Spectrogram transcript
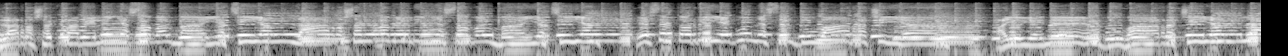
La rosa clavelina zabal maiatzian, la rosa clavelina zabal ez etorri egun ez heldu barratxian. Aio jaine heldu barratxian, la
